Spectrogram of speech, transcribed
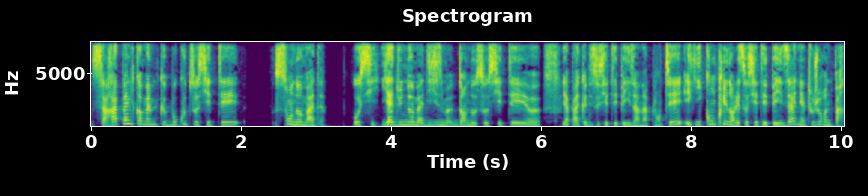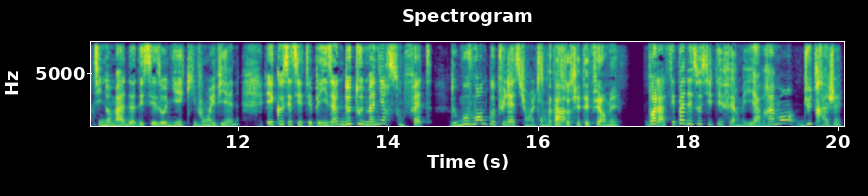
ça rappelle quand même que beaucoup de sociétés sont nomades aussi. Il y a du nomadisme dans nos sociétés. Euh, il n'y a pas que des sociétés paysannes implantées, et y compris dans les sociétés paysannes, il y a toujours une partie nomade, des saisonniers qui vont et viennent, et que ces sociétés paysannes, de toute manière, sont faites de mouvements de population. Elles sont, sont pas, pas des sociétés fermées. Voilà, c'est pas des sociétés fermées. Il y a vraiment du trajet,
